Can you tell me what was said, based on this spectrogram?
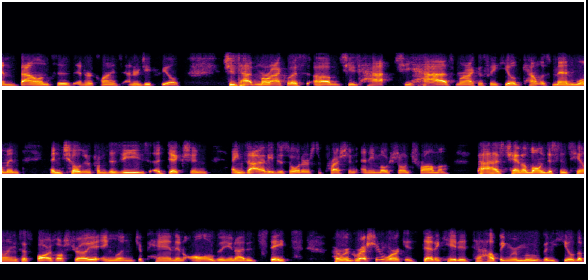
imbalances in her client's energy field. She's had miraculous. Um, she's had. She has miraculously healed countless men, women, and children from disease, addiction, anxiety disorders, depression, and emotional trauma. Pat has channeled long distance healings as far as Australia, England, Japan, and all over the United States. Her regression work is dedicated to helping remove and heal the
